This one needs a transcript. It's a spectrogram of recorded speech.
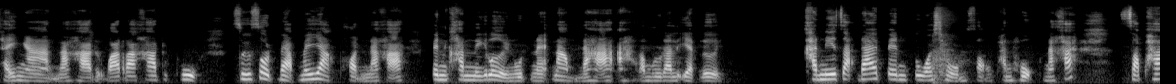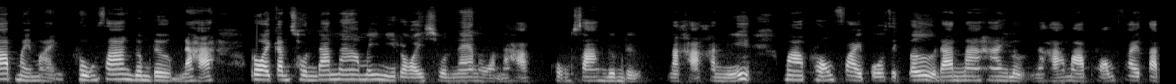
ใช้งานนะคะ หรือว่าราคาถูกๆ ซื้อสดแบบไม่อยากผ่อนนะคะ เป็นคันนี้เลยนุชแนะนำนะคะอะเรามาดูรายละเอียดเลย คันนี้จะได้เป็นตัวโฉม2006นะคะ สภาพใหม่ๆ โครงสร้างเดิมๆนะคะ รอยกันชนด้านหน้าไม่มีรอยชนแน่นอนนะคะ โครงสร้างเดิมๆ นะคะ คันนี้มาพร้อมไฟโปรเจคเตอร์ด้านหน้าให้เลยนะคะ มาพร้อมไฟตัด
